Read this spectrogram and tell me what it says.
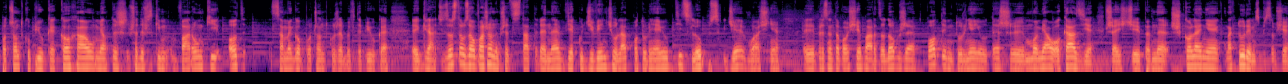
początku, piłkę kochał, miał też przede wszystkim warunki od samego początku, żeby w tę piłkę y, grać. Został zauważony przed Stade Rennes w wieku 9 lat po turnieju Petits Loops, gdzie właśnie y, prezentował się bardzo dobrze. Po tym turnieju też y, miał okazję przejść pewne szkolenie, na którym spisał się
